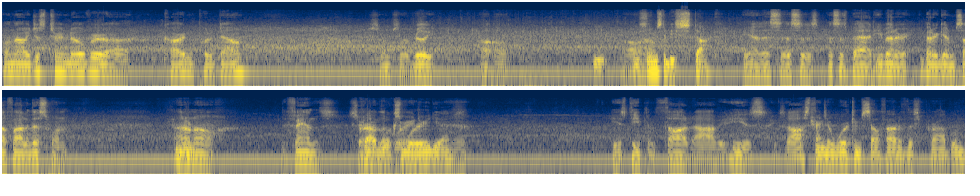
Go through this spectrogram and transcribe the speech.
Well, now he just turned over a card and put it down. Seems to really. Uh oh. He, Oh, he no. seems to be stuck. Yeah, this this is this is bad. He better he better get himself out of this one. I don't know. The fans The crowd look looks worried. Yes, He is deep in thought. Obvi- He is exhausted. trying to work himself out of this problem.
